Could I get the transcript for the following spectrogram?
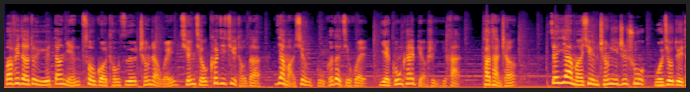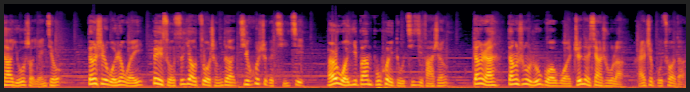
巴菲特对于当年错过投资成长为全球科技巨头的亚马逊、谷歌的机会，也公开表示遗憾。他坦诚，在亚马逊成立之初，我就对它有所研究。当时我认为贝索斯要做成的几乎是个奇迹，而我一般不会赌奇迹发生。当然，当初如果我真的下注了，还是不错的。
